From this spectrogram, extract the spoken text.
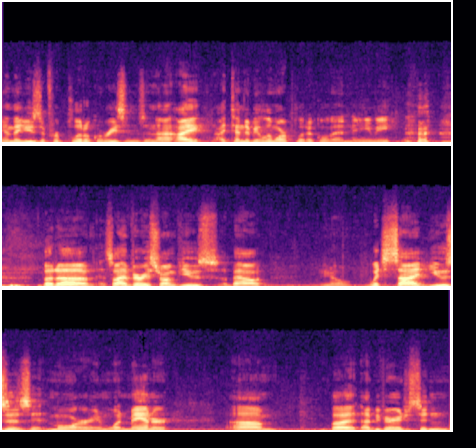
and they use it for political reasons. And I I, I tend to be a little more political than Amie, but uh, so I have very strong views about you know which side uses it more and what manner. Um, but I'd be very interested in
